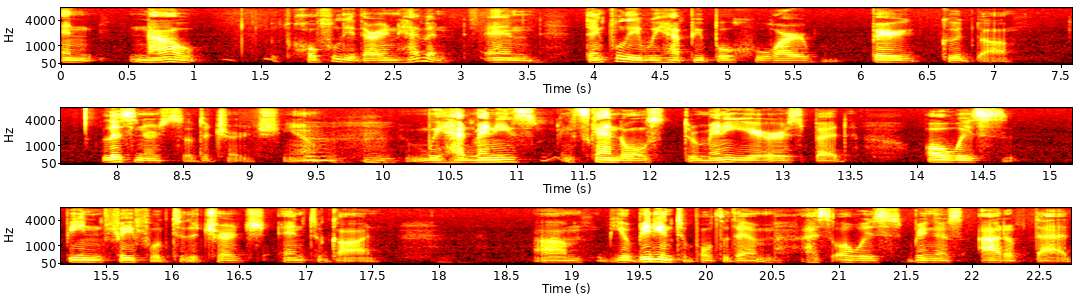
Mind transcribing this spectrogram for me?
And now hopefully they're in heaven. And thankfully we have people who are very good uh, listeners of the church you know? Mm-hmm. we had many s- scandals through many years but always being faithful to the church and to God, um, be obedient to both of them, has always bring us out of that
